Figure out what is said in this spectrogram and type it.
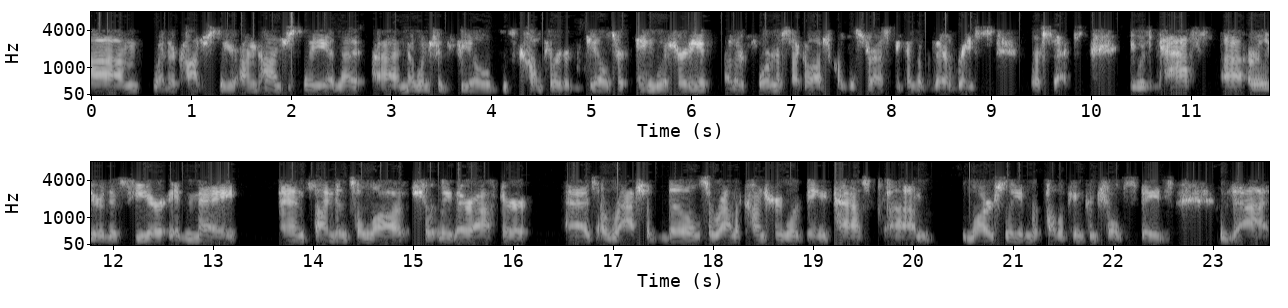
um, whether consciously or unconsciously, and that uh, no one should feel discomfort or guilt or anguish or any other form of psychological distress because of their race or sex. It was passed uh, earlier this year in May and signed into law shortly thereafter as a rash of bills around the country were being passed um, largely in Republican controlled states that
